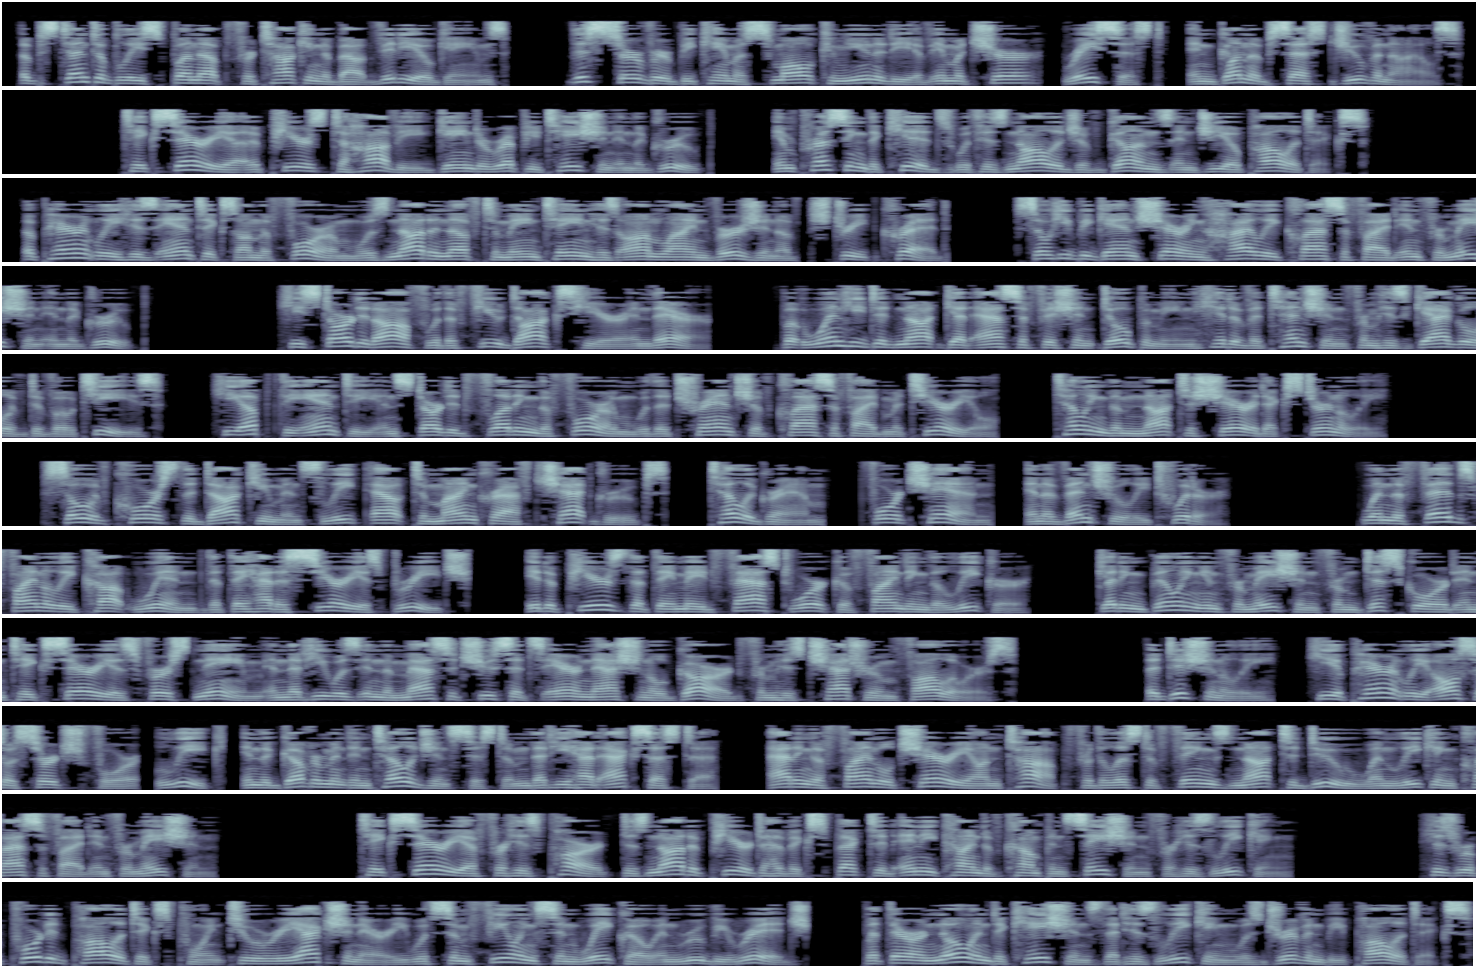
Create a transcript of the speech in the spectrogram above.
Ostensibly spun up for talking about video games, this server became a small community of immature, racist, and gun obsessed juveniles. Teixeira appears to have gained a reputation in the group, impressing the kids with his knowledge of guns and geopolitics. Apparently, his antics on the forum was not enough to maintain his online version of street cred, so he began sharing highly classified information in the group. He started off with a few docs here and there, but when he did not get a sufficient dopamine hit of attention from his gaggle of devotees, he upped the ante and started flooding the forum with a tranche of classified material, telling them not to share it externally. So, of course, the documents leaked out to Minecraft chat groups, Telegram, 4chan, and eventually Twitter. When the feds finally caught wind that they had a serious breach, it appears that they made fast work of finding the leaker, getting billing information from Discord and Teixeira's first name and that he was in the Massachusetts Air National Guard from his chatroom followers. Additionally, he apparently also searched for leak in the government intelligence system that he had access to, adding a final cherry on top for the list of things not to do when leaking classified information. Teixeira, for his part, does not appear to have expected any kind of compensation for his leaking. His reported politics point to a reactionary with some feelings in Waco and Ruby Ridge, but there are no indications that his leaking was driven by politics.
